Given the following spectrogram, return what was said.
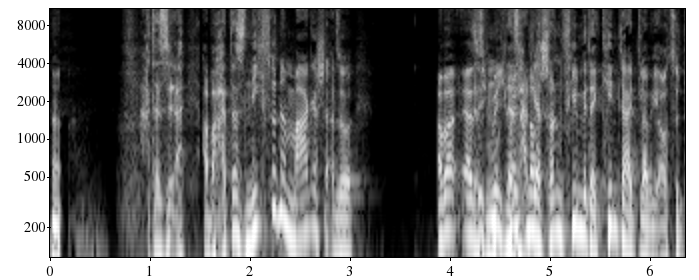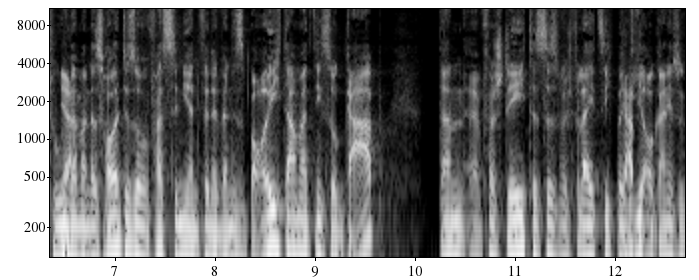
Ja. Ach, das, aber hat das nicht so eine magische, also aber also das, ich, ich das hat ja schon viel mit der Kindheit, glaube ich, auch zu tun, ja. wenn man das heute so faszinierend findet. Wenn es bei euch damals nicht so gab, dann äh, verstehe ich, dass das vielleicht sich bei gab, dir auch gar nicht so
